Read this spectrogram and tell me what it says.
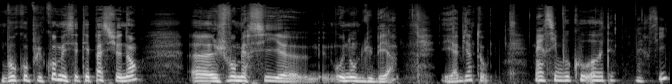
beaucoup plus court, mais c'était passionnant. Euh, je vous remercie euh, au nom de l'UBA et à bientôt. Merci beaucoup Aude. Merci.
